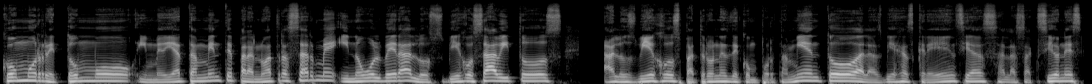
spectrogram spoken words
cómo retomo inmediatamente para no atrasarme y no volver a los viejos hábitos, a los viejos patrones de comportamiento, a las viejas creencias, a las acciones,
